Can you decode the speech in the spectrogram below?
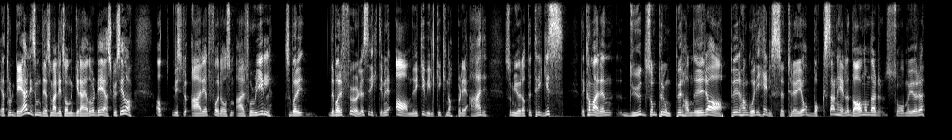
Jeg tror det er liksom det som er litt sånn greia. Det var det jeg skulle si, da. At hvis du er i et forhold som er for real, så bare Det bare føles riktig, men jeg aner ikke hvilke knapper det er som gjør at det trigges. Det kan være en dude som promper, han raper, han går i helsetrøye og bokseren hele dagen, om det er så må gjøre.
